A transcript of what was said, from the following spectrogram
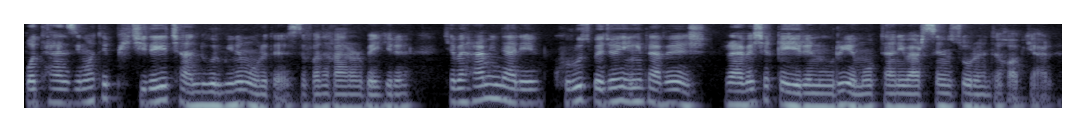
با تنظیمات پیچیده چند دوربین مورد استفاده قرار بگیره که به همین دلیل کروز به جای این روش روش غیر نوری مبتنی بر سنسور رو انتخاب کرده.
